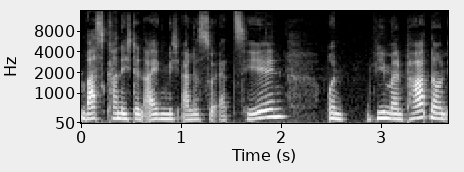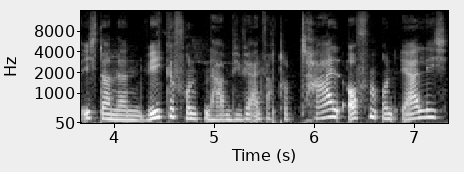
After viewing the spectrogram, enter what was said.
Was kann ich denn eigentlich alles so erzählen? Und wie mein Partner und ich dann einen Weg gefunden haben, wie wir einfach total offen und ehrlich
